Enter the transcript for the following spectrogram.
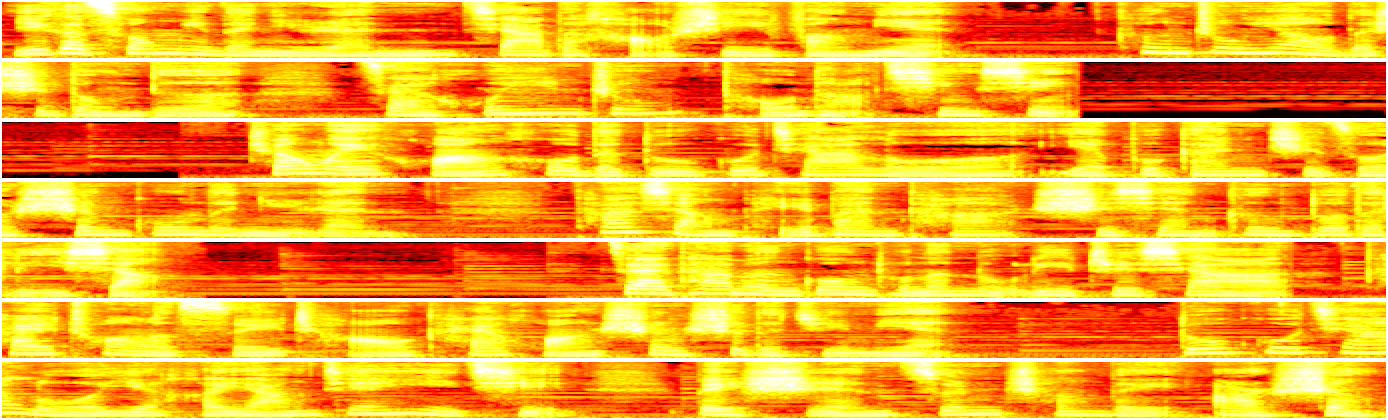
一个聪明的女人嫁得好是一方面，更重要的是懂得在婚姻中头脑清醒。成为皇后的独孤伽罗也不甘只做深宫的女人，她想陪伴她实现更多的理想。在他们共同的努力之下，开创了隋朝开皇盛世的局面。独孤伽罗也和杨坚一起被世人尊称为二圣。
